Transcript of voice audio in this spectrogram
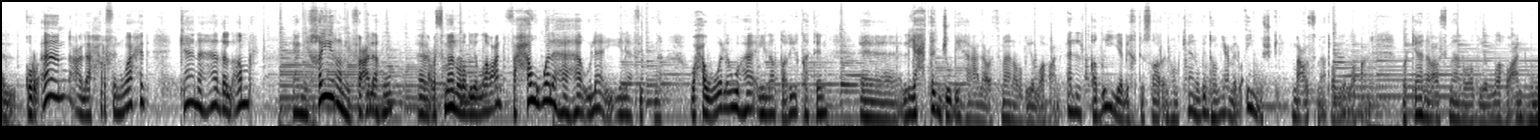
القرآن على حرف واحد. كان هذا الأمر يعني خيرا فعله عثمان رضي الله عنه فحولها هؤلاء إلى فتنة وحولوها إلى طريقة آه، ليحتجوا بها على عثمان رضي الله عنه. القضية باختصار أنهم كانوا بدهم يعملوا أي مشكلة مع عثمان رضي الله عنه وكان عثمان رضي الله عنه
